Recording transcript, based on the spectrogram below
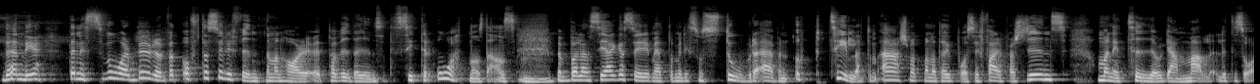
den, är, den är svårburen. För att oftast är det fint när man har ett par vida jeans att det sitter åt någonstans. Mm. Men Balenciaga så är det med att de är liksom stora även upp till. Att de är som att man har tagit på sig farfars jeans och man är tio år gammal. Lite så.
